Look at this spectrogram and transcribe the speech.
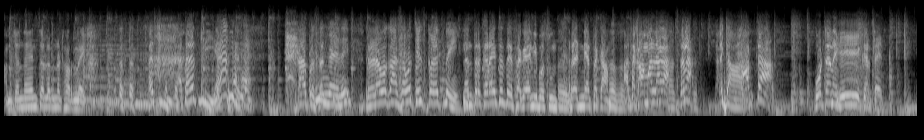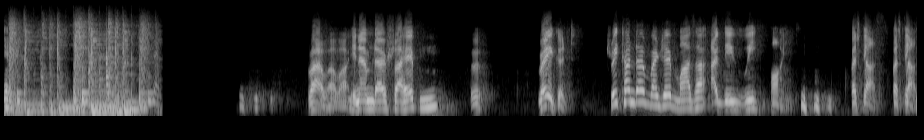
आमच्या नयनचं लग्न ठरलंय. हसली, आता हसली हा? काय प्रसंग आहे नाही? रडावं का असावं तेच कळत नाही. नंतर करायचंच आहे सगळ्यांनी बसून रडण्याचं काम. आता कामाला लागा. चला. आपटा बोटाने हे करतायत. वा वा वा. इनामदार साहेब व्हेरी गुड श्रीखंड म्हणजे माझा अगदी weak point first class first class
